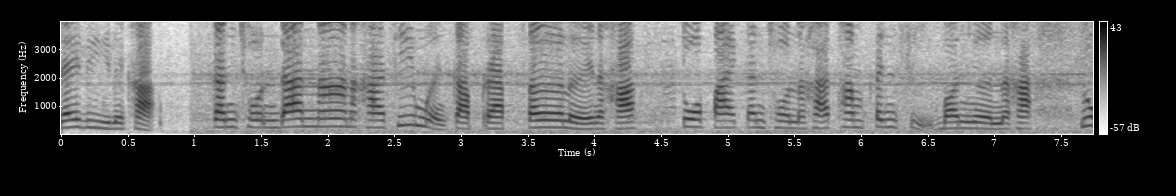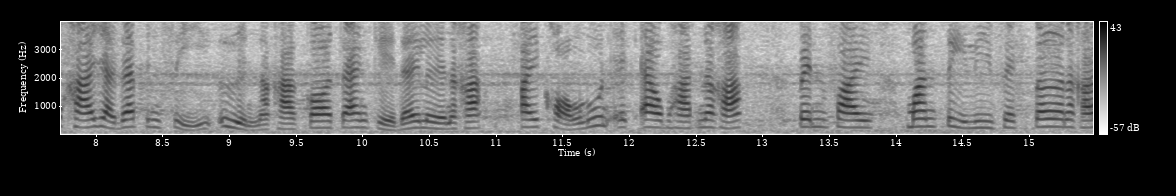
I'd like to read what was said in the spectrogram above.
ได้ดีเลยค่ะ กันชนด้านหน้านะคะที่เหมือนกับแรปเตอร์เลยนะคะ ตัวปลายกันชนนะคะทำเป็นสีบอลเงินนะคะ ลูกค้าอยากได้เป็นสีอื่นนะคะ ก็แจ้งเก๋ได้เลยนะคะไฟของรุ่น XL Plus นะคะ เป็นไฟมันติรีเฟกเตอร์นะคะ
